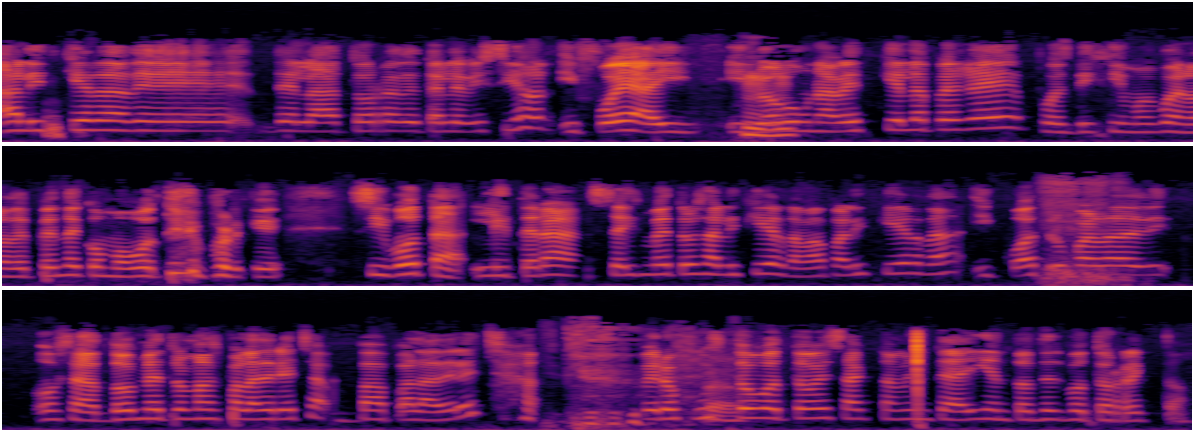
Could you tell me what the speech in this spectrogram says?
a la izquierda de, de la torre de televisión y fue ahí. Y luego una vez que le pegué, pues dijimos, bueno, depende cómo vote, porque si vota literal seis metros a la izquierda, va para la izquierda y cuatro para la, o sea, dos metros más para la derecha, va para la derecha. Pero justo votó exactamente ahí, entonces votó recto.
